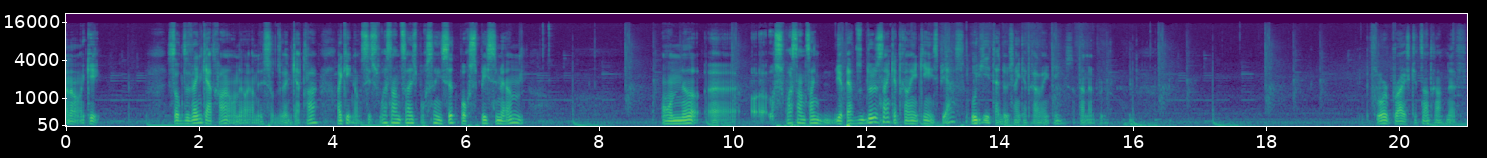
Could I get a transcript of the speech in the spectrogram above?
Ah non, ok. Sur du 24 heures, on est, sur du 24 heures. Ok, non, c'est 76% ici pour Specimen. On a euh, 65. Il a perdu 295 pièces. Oui, il est à 295. Attends un peu. Floor price 439.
